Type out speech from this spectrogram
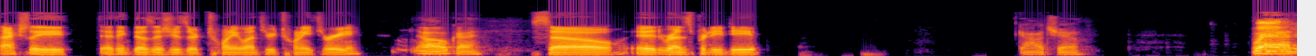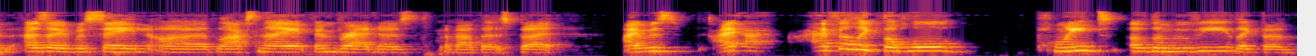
Actually, I think those issues are twenty one through twenty three. Oh, okay, So it runs pretty deep. gotcha. Brad, And as I was saying uh, last night, and Brad knows about this, but I was I, I I felt like the whole point of the movie, like the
